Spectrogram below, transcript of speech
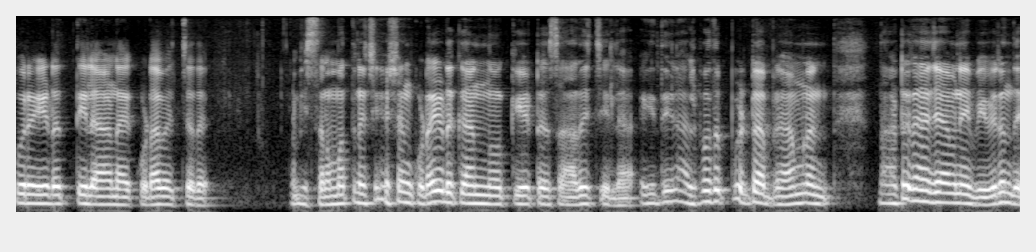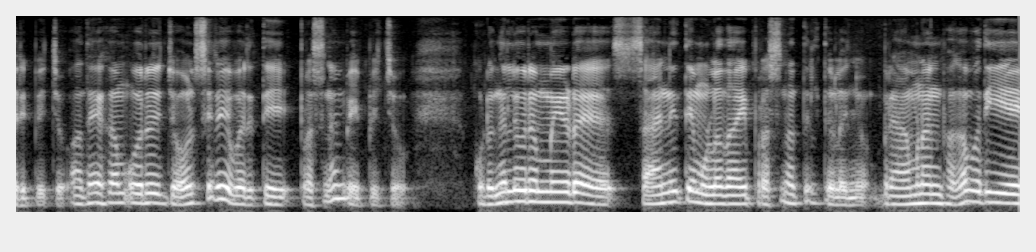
പുരയിടത്തിലാണ് കുട വെച്ചത്. വിശ്രമത്തിന് ശേഷം കുടയെടുക്കാൻ നോക്കിയിട്ട് സാധിച്ചില്ല. ഇതിൽ അത്ഭുതപ്പെട്ട ബ്രാഹ്മണൻ നാട്ടുരാജാവിനെ വിവരം ധരിപ്പിച്ചു. അദ്ദേഹം ഒരു ജോത്സ്യരെ വരുത്തി പ്രശ്നം വെപ്പിച്ചു കൊടുങ്ങല്ലൂരമ്മയുടെ സാന്നിധ്യമുള്ളതായി പ്രശ്നത്തിൽ തെളിഞ്ഞു. ബ്രാഹ്മണൻ ഭഗവതിയെ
